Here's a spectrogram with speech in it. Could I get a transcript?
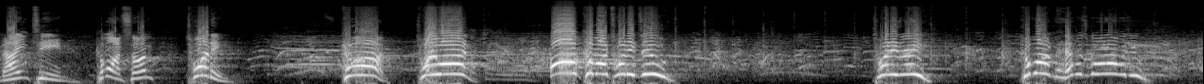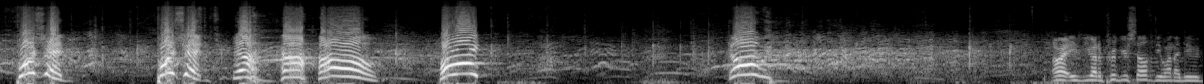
19, come on, son, 20, come on, 21, oh, come on, 22, 23, come on, man, what's going on with you? Push it, push it, yeah, oh, all right, go. All right, you got to prove yourself. Do you want to do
